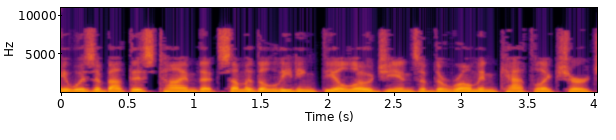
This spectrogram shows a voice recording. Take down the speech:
it was about this time that some of the leading theologians of the Roman Catholic Church,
